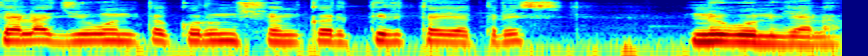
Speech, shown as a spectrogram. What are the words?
त्याला जिवंत करून शंकर तीर्थयात्रेस निघून गेला.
